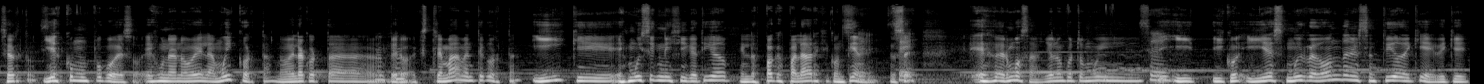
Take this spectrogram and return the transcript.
¿Cierto? Y es como un poco eso. Es una novela muy corta, novela corta, pero extremadamente corta, y que es muy significativa en las pocas palabras que contiene. Sí, Entonces, sí. Es hermosa, yo lo encuentro muy... Sí. Y, y es muy redonda en el sentido de que, de que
